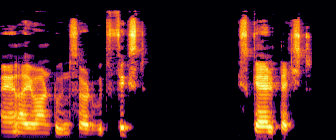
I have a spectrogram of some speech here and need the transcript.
and I want to insert with fixed scale text.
